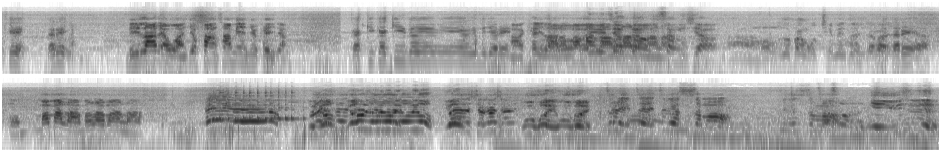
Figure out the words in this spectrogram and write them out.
，OK，来来，你拉点网就放上面就可以了。该给该给都那叫啊，可以拉了，慢慢拉，慢慢拉。上一下。啊，哦，我都放我前面这里。来吧，来来啊。哦，慢慢拉，慢慢拉，拉。哎，有有有有有有有，小看小误会误会，这里这这个是什么？这个是什么？鲶鱼是不是？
